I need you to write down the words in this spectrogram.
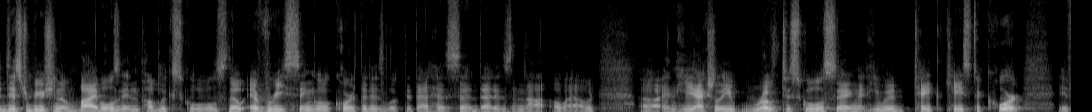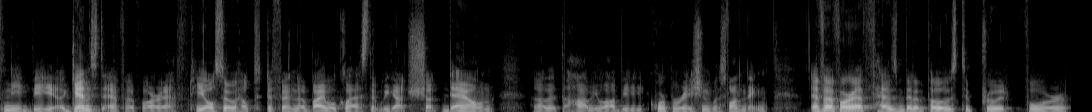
the distribution of Bibles in public schools, though every single court that has looked at that has said that is not allowed. Uh, and he actually wrote to schools saying that he would take case to court if need be against FFRF. He also helped defend a Bible class that we got shut down uh, that the Hobby Lobby Corporation was funding. FFRF has been opposed to Pruitt for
